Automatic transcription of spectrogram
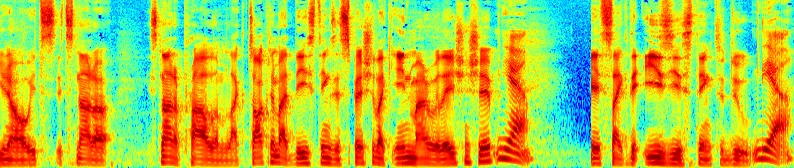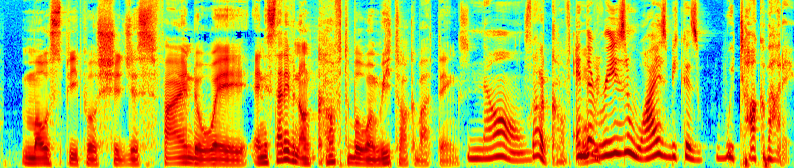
you know it's it's not a it's not a problem. Like talking about these things especially like in my relationship yeah. it's like the easiest thing to do. Yeah. Most people should just find a way and it's not even uncomfortable when we talk about things. No. It's not uncomfortable. And the We- reason why is because we talk about it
